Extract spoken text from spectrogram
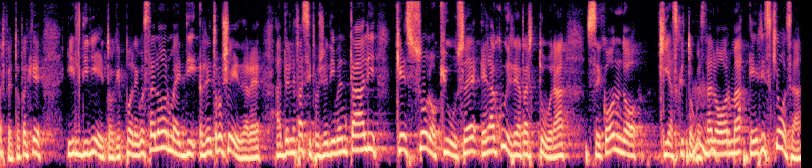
Perfetto, perché il divieto che pone questa norma è di retrocedere a delle fasi procedimentali che sono chiuse e la cui riapertura, secondo chi ha scritto questa norma, è rischiosa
